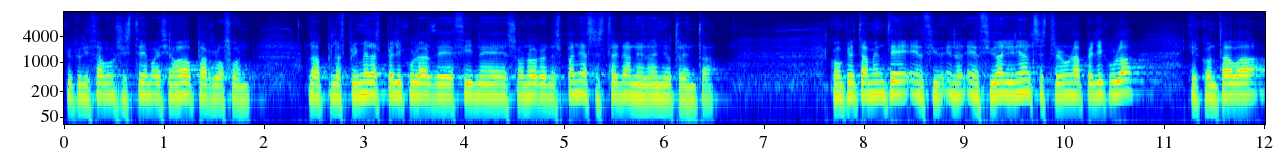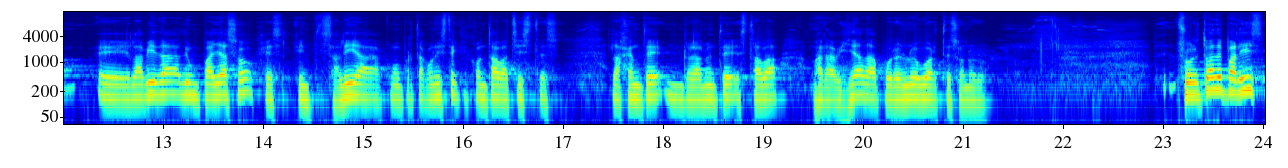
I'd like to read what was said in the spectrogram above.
que utilizaba un sistema que se llamaba Parlophone. las primeras películas de cine sonoro en España se estrenan en el año 30. Concretamente, en, Ciudad Lineal se estrenó una película que contaba eh, la vida de un payaso que, que, salía como protagonista y que contaba chistes. La gente realmente estaba maravillada por el nuevo arte sonoro. Sobre todo de París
